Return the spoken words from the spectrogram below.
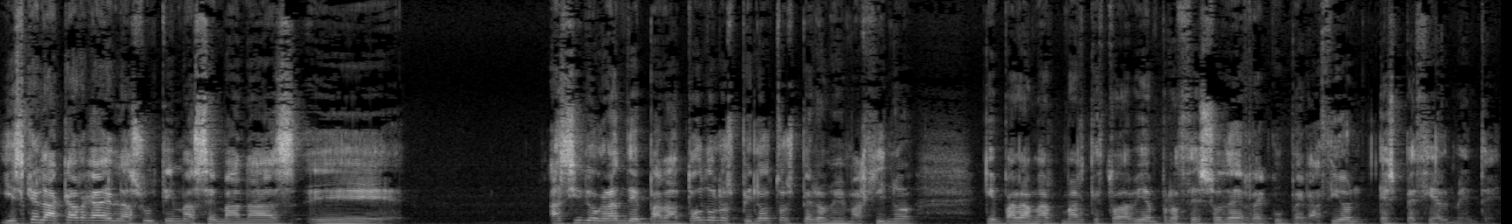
Y es que la carga en las últimas semanas eh, ha sido grande para todos los pilotos, pero me imagino que para Marc Márquez todavía en proceso de recuperación especialmente.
